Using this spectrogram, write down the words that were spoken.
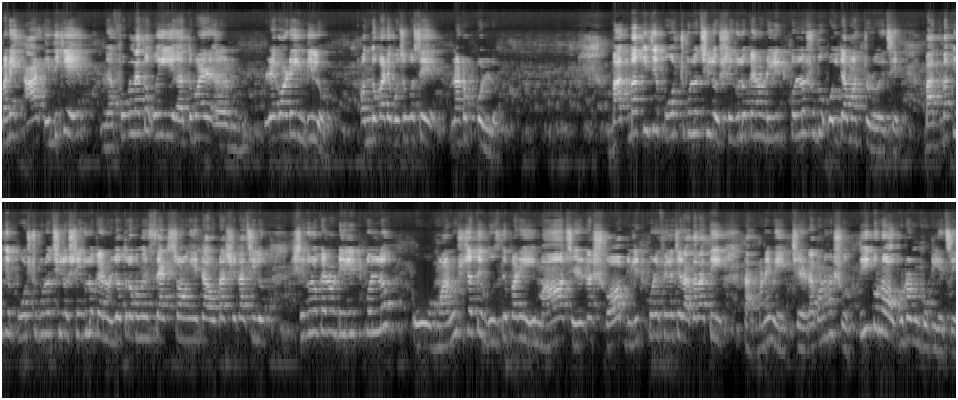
মানে আর এদিকে ফোকলা তো ওই তোমার রেকর্ডিং দিল, অন্ধকারে বসে বসে নাটক করল। বাদবাকি যে পোস্টগুলো ছিল, সেগুলো কেন ডিলিট করল? শুধু ওইটা মাত্র রয়েছে। বাদবাকি যে পোস্টগুলো ছিল, সেগুলো কেন? যত রকমের স্যাড সং এটা, ওটা, সেটা ছিল, সেগুলো কেন ডিলিট করল? ও মানুষ যাতে বুঝতে পারে, এই মা ছেলেটা সব ডিলিট করে ফেলেছে রাতারাতি, তার মানে মেয়ে ছেলেটা মনে হয় সত্যিই কোনো অঘটন ঘটিয়েছে।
